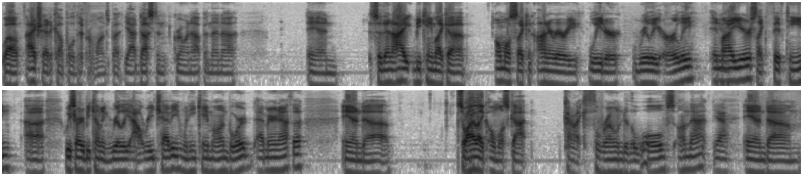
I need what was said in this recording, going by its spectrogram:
well, I actually had a couple of different ones, but yeah, Dustin growing up, and then uh, and so then I became like a almost like an honorary leader really early in my years, like 15. Uh, we started becoming really outreach heavy when he came on board at Maranatha, and uh, so I like almost got kind of like thrown to the wolves on that. Yeah. And um,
